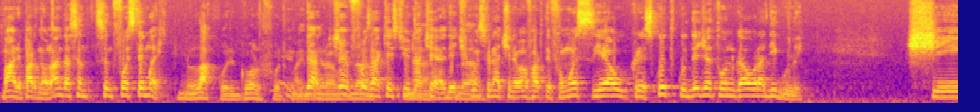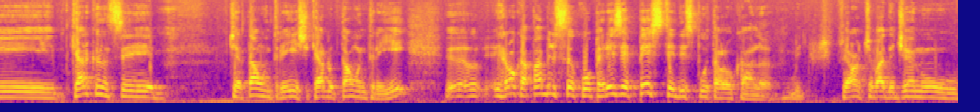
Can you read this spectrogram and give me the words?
mare parte în Olanda sunt, sunt foste mări. Lacuri, golfuri, mai Da, degrabă. ce a fost la chestiunea da, aceea. Deci, da. cum spunea cineva foarte frumos, ei au crescut cu degetul în gaura digului. Și chiar când se certau între ei și chiar luptau între ei, uh, erau capabili să coopereze peste disputa locală. Deci erau ceva de genul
